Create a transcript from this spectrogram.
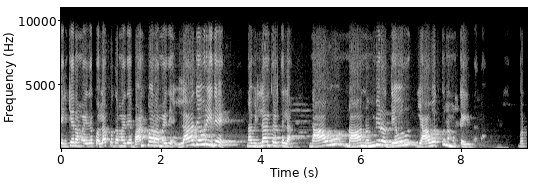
ಕೆಂಕೆರಮ್ಮ ಇದೆ ಕೊಲ್ಲಾಪುರಮ್ಮ ಇದೆ ಬಾನ್ಪಾರಮ್ಮ ಇದೆ ಎಲ್ಲಾ ದೇವ್ರು ಇದೆ. ನಾವ್ ಇಲ್ಲ ಅಂತ ಹೇಳ್ತಿಲ್ಲ ನಾವು ನಾ ನಂಬಿರೋ ದೇವ್ರು ಯಾವತ್ತು ನಮ್ಗ್ ಕೈ ಇಡಲ್ಲ ಬಟ್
